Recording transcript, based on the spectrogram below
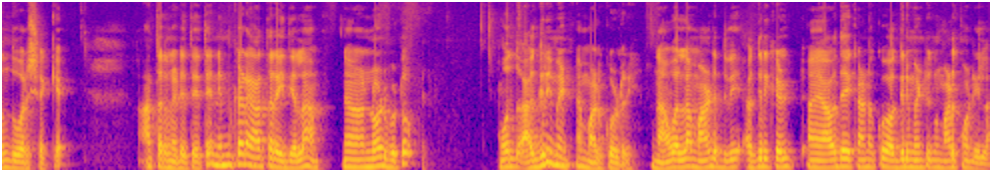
ಒಂದು ವರ್ಷಕ್ಕೆ. ಆ ಥರ ನಡೀತೈತೆ. ನಿಮ್ಮ ಕಡೆ ಆ ಥರ ಇದೆಯಲ್ಲ? ನೋಡ್ಬಿಟ್ಟು ಒಂದು ಅಗ್ರಿಮೆಂಟ್ನ ಮಾಡ್ಕೊಳ್ರಿ ನಾವೆಲ್ಲ ಮಾಡಿದ್ವಿ ಅಗ್ರಿಕಲ್ ಯಾವುದೇ ಕಾರಣಕ್ಕೂ ಅಗ್ರಿಮೆಂಟ್ ಮಾಡ್ಕೊಂಡಿಲ್ಲ.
